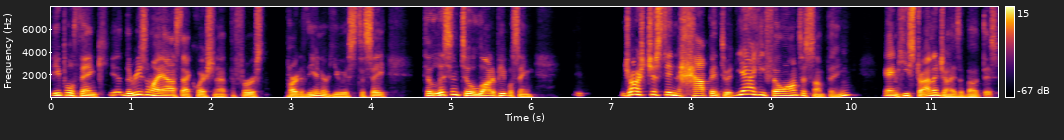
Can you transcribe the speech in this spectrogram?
people think the reason why I asked that question at the first part of the interview is to say to listen to a lot of people saying Josh just didn't happen to it. Yeah, he fell onto something and he strategized about this.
